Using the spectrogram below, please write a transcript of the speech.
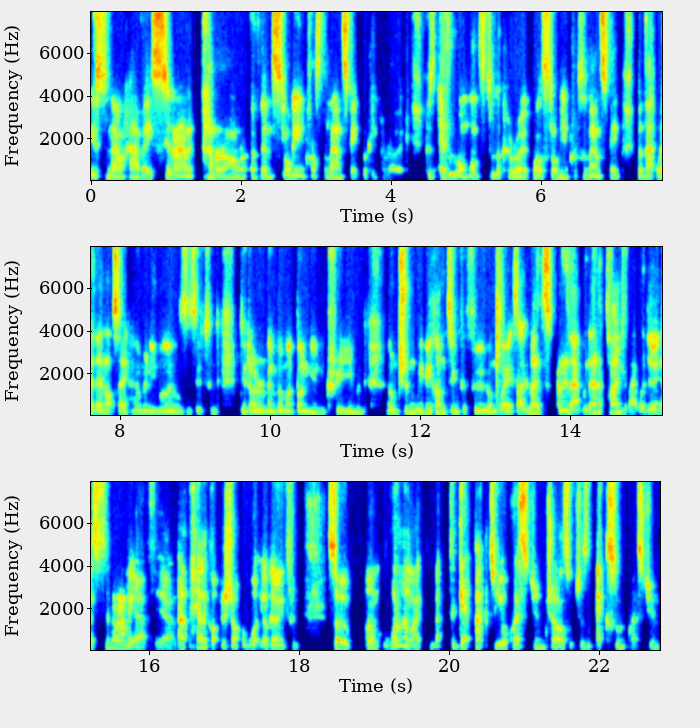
is to now have a cinematic camera of them slogging across the landscape looking heroic. Because everyone wants to look heroic while slogging across a landscape. But that way they're not saying, How many miles is it? And did I remember my bunion cream? And um, shouldn't we be hunting for food on the way? It's like, No, screw that. We don't have time for that. We're doing a cinematic yeah, yeah. helicopter shot of what you're going through. So, um, what I like to get back to your question, Charles, which is an excellent question.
